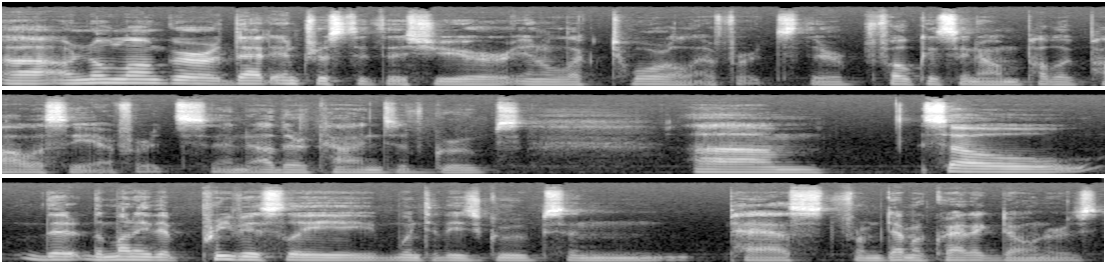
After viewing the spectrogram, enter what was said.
uh, are no longer that interested this year in electoral efforts. They're focusing on public policy efforts and other kinds of groups. Um, so the the money that previously went to these groups and passed from Democratic donors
